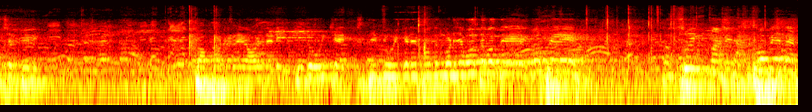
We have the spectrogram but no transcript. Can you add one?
করছেন তিনি। অর্ডারের অলরেডি দুটো উইকেট তৃতীয় গোপে সুইং মাস্টার গোপের ব্যাট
